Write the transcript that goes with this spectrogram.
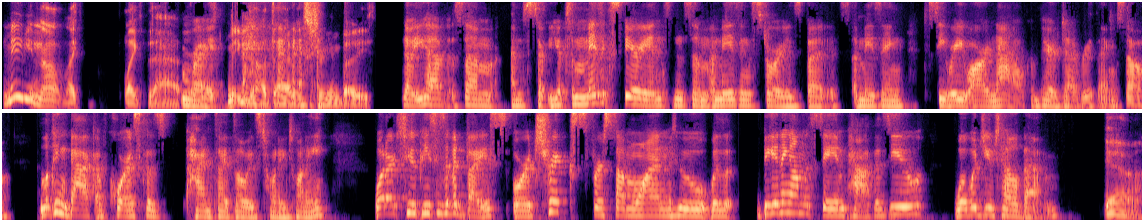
maybe not like like that. Right. maybe not that extreme, buddy. No, you have some. I'm sorry. You have some amazing experience and some amazing stories, but it's amazing to see where you are now compared to everything. So, looking back, of course, because hindsight's always 2020. What are two pieces of advice or tricks for someone who was beginning on the same path as you? What would you tell them? Yeah.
